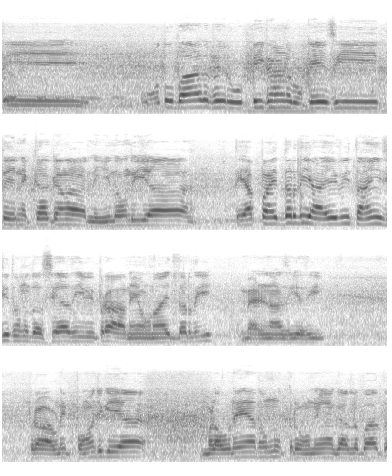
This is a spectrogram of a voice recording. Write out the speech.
ਤੇ ਉਹ ਤੋਂ ਬਾਅਦ ਫਿਰ ਰੋਟੀ ਖਾਣ ਰੁਕੇ ਸੀ ਤੇ ਨਿੱਕਾ ਕਹਿੰਦਾ ਨੀਂਦ ਆਉਂਦੀ ਆ। ਤੇ ਆਪਾਂ ਇੱਧਰ ਦੀ ਆਏ ਵੀ ਤਾਂ ਹੀ ਸੀ ਤੁਹਾਨੂੰ ਦੱਸਿਆ ਸੀ ਵੀ ਭਰਾ ਨੇ ਆਉਣਾ ਇੱਧਰ ਦੀ ਮਿਲਣਾ ਸੀ ਅਸੀਂ। ਭਰਾ ਹੁਣੇ ਪਹੁੰਚ ਗਏ ਆ ਮਿਲਾਉਨੇ ਆ ਤੁਹਾਨੂੰ ਕਰਾਉਨੇ ਆ ਗੱਲਬਾਤ।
